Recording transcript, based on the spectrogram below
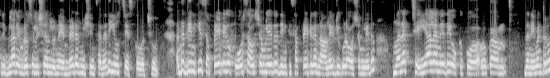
త్రిబులర్ ఎంబ్రో సొల్యూషన్లు ఉన్న ఎంబ్రాయిడర్ మిషన్స్ అనేది యూజ్ చేసుకోవచ్చు. అంటే దీనికి సపరేట్గా కోర్స్ అవసరం లేదు దీనికి సపరేట్గా నాలెడ్జ్ కూడా అవసరం లేదు. మనకు చెయ్యాలనేది ఒక ఒక దాన్ని ఏమంటారు?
